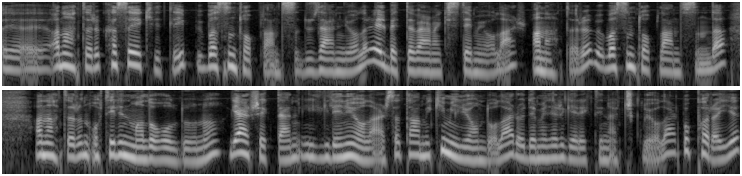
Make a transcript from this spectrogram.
e, anahtarı kasaya kilitleyip bir basın toplantısı düzenliyorlar. Elbette vermek istemiyorlar anahtarı ve basın toplantısında anahtarın otelin malı olduğunu, gerçekten ilgileniyorlarsa tam 2 milyon dolar ödemeleri gerektiğini açıklıyorlar. Bu parayı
